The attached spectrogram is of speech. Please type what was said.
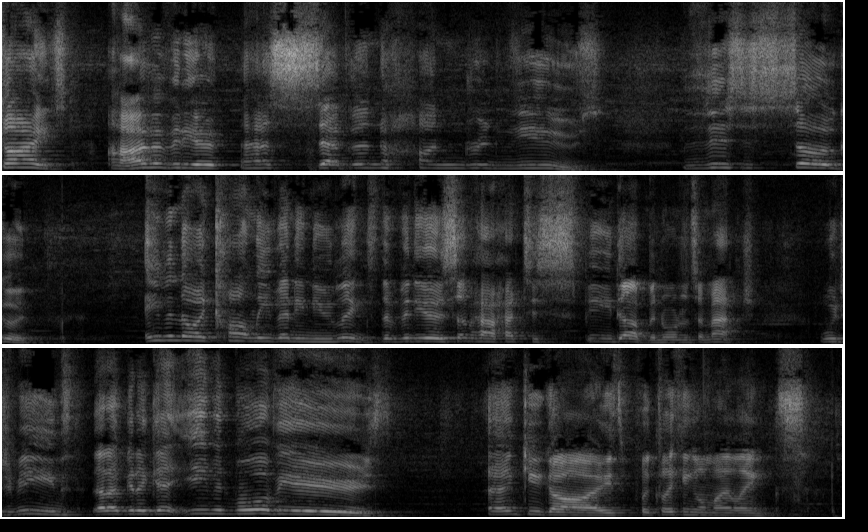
Guys, I have a video that has 700 views. This is so good. Even though I can't leave any new links, the video somehow had to speed up in order to match. Which means that I'm going to get even more views. Thank you guys for clicking on my links.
